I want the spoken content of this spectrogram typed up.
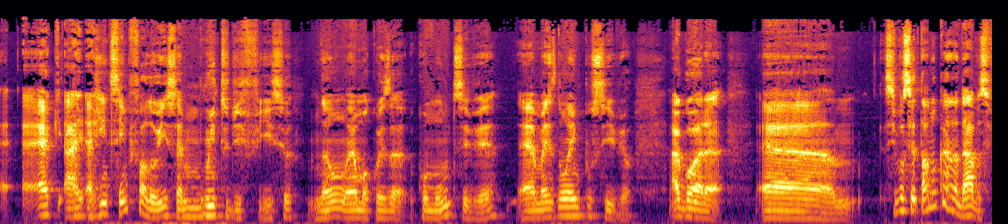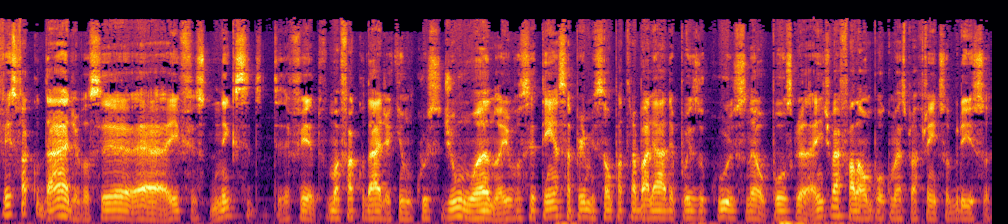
É, é, a, a, gente sempre falou isso, é muito difícil, não é uma coisa comum de se ver, é, mas não é impossível. Agora, é, se você está no Canadá, você fez faculdade, você é, aí fez, nem que você tenha feito uma faculdade aqui, um curso de um ano, aí você tem essa permissão para trabalhar depois do curso, né, o postgrad. A gente vai falar um pouco mais para frente sobre isso.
